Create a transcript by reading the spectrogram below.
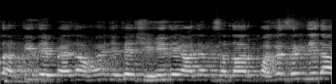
ਧਰਤੀ ਤੇ ਪੈਦਾ ਹੋਏ ਜਿੱਥੇ ਸ਼ਹੀਦ ਆਜਮ ਸਰਦਾਰ ਭਗਤ ਸਿੰਘ ਜੀ ਦਾ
